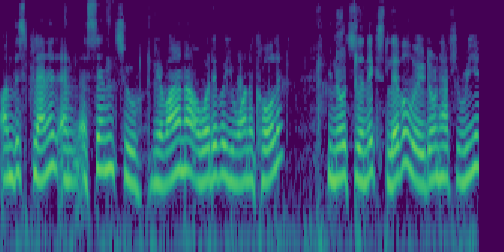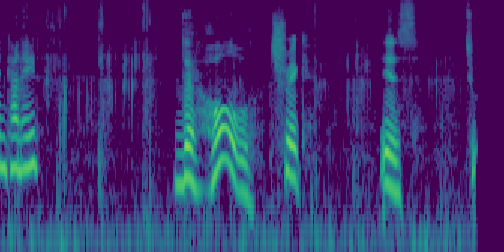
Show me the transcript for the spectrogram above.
on this planet and ascend to nirvana or whatever you want to call it, you know, to the next level where you don't have to reincarnate, the whole trick is to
